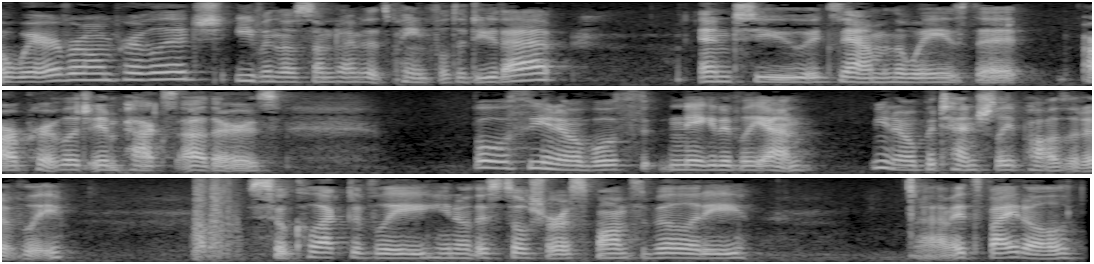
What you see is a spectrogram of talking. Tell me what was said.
aware of our own privilege, even though sometimes it's painful to do that, and to examine the ways that our privilege impacts others, both, you know, both negatively and, you know, potentially positively. So collectively, you know, this social responsibility, uh, it's vital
